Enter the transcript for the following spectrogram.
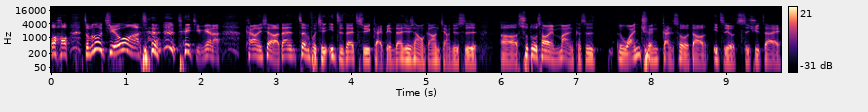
哇，好，怎么那么绝望啊？这这几面了，开玩笑啦。但是政府其实一直在持续改变，但就像我刚刚讲，就是呃，速度稍微慢，可是呃完全感受得到，一直有持续在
